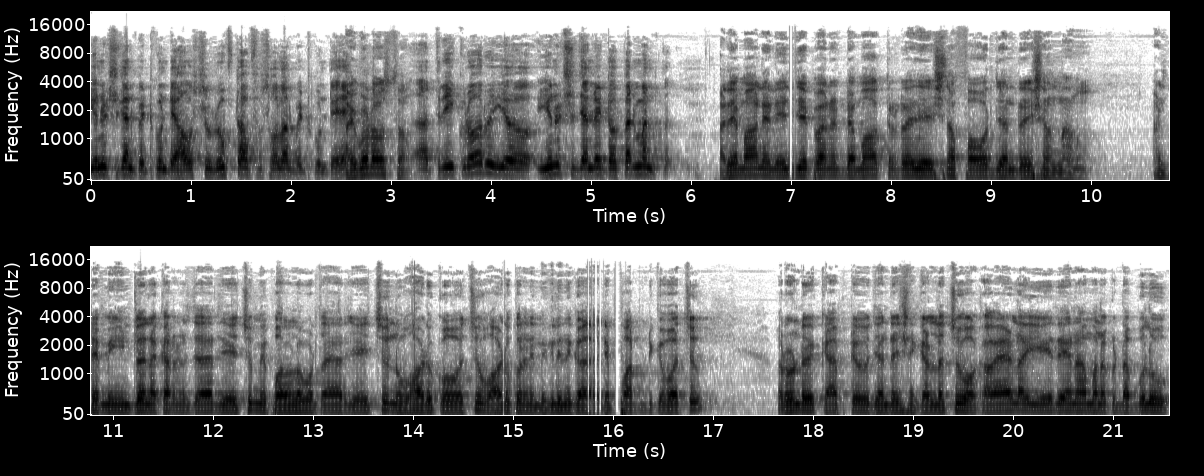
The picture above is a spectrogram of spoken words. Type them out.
యూనిట్స్ కానీ పెట్టుకుంటే హౌస్ రూఫ్ టాప్ సోలార్ పెట్టుకుంటే three crore units generate per month అదేమా నేను ఏం చెప్పాను? డెమోక్రటైజేషన్ ఆఫ్ పవర్ జనరేషన్ అన్నాను. అంటే మీ ఇంట్లోనే కరెంట్ తయారు చేయొచ్చు మీ పొలంలో కూడా తయారు చేయొచ్చు నువ్వు వాడుకోవచ్చు వాడుకునేది మిగిలింది డిపార్ట్మెంట్కి ఇవ్వచ్చు. రెండు క్యాపిటివ్ జనరేషన్కి వెళ్ళొచ్చు. ఒకవేళ ఏదైనా మనకు డబ్బులు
